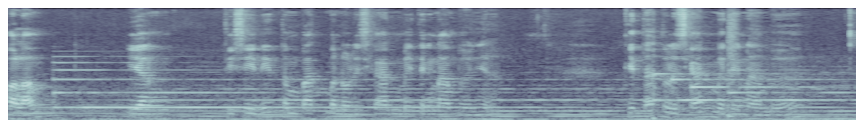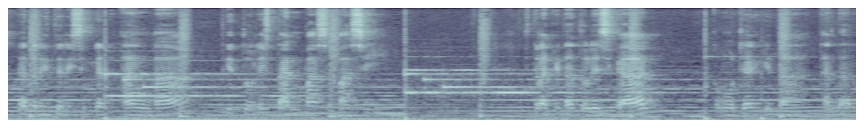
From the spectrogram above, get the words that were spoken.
kolom yang di sini tempat menuliskan meeting numbernya. Kita tuliskan meeting number yang terdiri dari 9 angka ditulis tanpa spasi. Setelah kita tuliskan kemudian kita enter.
